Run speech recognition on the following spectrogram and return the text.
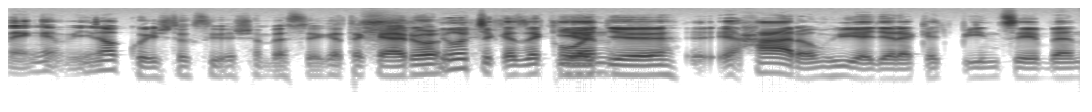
én, én akkor is tök szívesen beszélgetek erről. Jó, csak ezek hogy, ilyen uh, három hülye gyerek egy pincében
